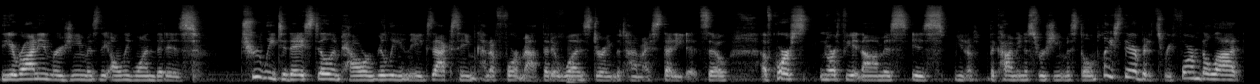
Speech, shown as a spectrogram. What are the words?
the Iranian regime is the only one that is truly today still in power really in the exact same kind of format that it hmm. was during the time I studied it. So of course North Vietnam is is you know the communist regime is still in place there, but it's reformed a lot.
